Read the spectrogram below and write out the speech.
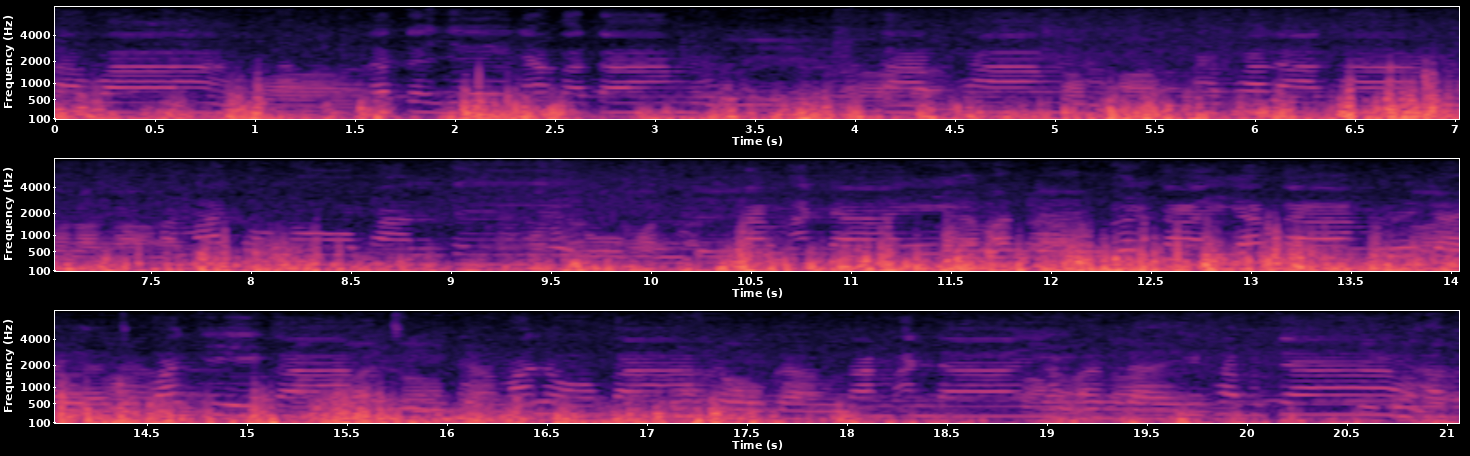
ทวารัตเยนะกตังสาพังอัทราทังสัมมาตุโนพันเตทำอันใด ทำอันใด ด้วยกายกรรม ด้วยกายกรรม วจีกรรม วจีกรรม มโนกรรม มโนกรรม กรรมอันใด กรรมอันใด ที่ข้าพเจ้า ที่ข้าพ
